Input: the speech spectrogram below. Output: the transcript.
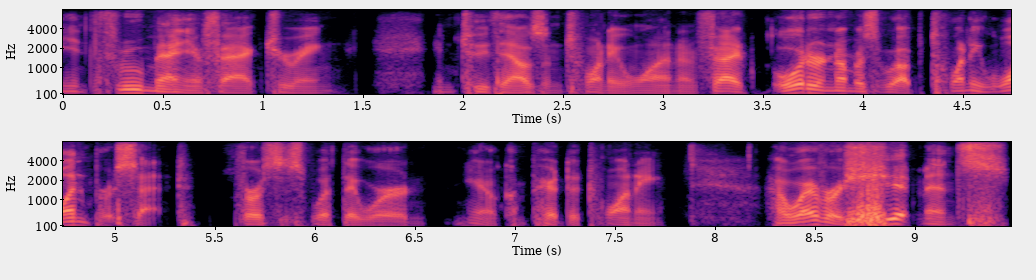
in through manufacturing in 2021. In fact, order numbers were up 21% versus what they were, you know, compared to 20. However, shipments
